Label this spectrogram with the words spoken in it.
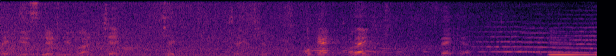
Like this, let me go and check. Check. Check. Check. Okay? All right? Take care.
